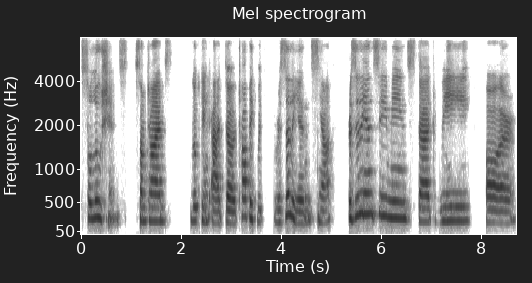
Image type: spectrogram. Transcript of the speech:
solutions. Sometimes looking at the topic with resilience, yeah, resiliency means that we are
